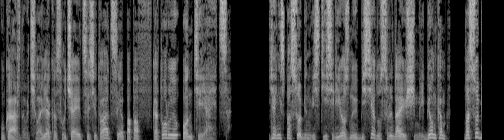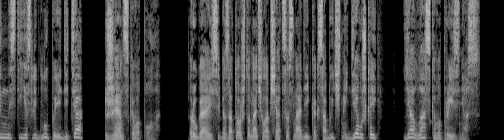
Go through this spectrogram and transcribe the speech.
У каждого человека случается ситуация, попав в которую он теряется. Я не способен вести серьезную беседу с рыдающим ребенком, в особенности, если глупое дитя женского пола. ругая себя за то, что начал общаться с Надей как с обычной девушкой, я ласково произнес.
